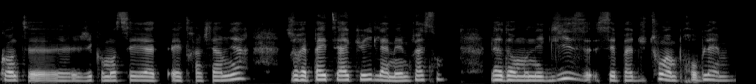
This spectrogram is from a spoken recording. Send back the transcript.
quand euh, j'ai commencé à être infirmière, j'aurais pas été accueillie de la même façon. Là, dans mon Église, c'est pas du tout un problème.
